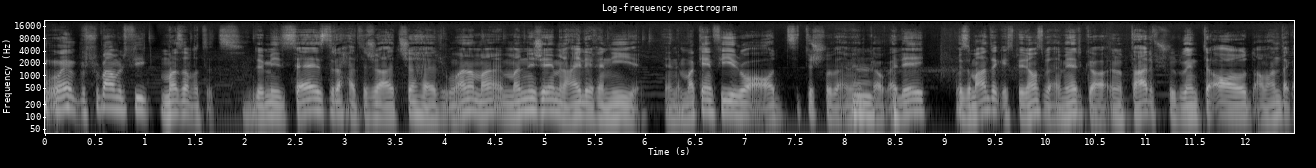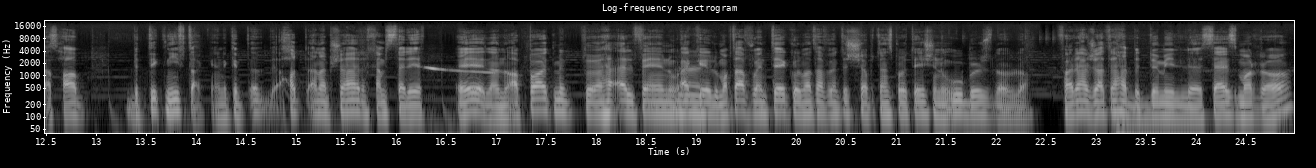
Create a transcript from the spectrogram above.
وين؟ شو بعمل فيك؟ ما زبطت. 2016 رحت رجعت شهر وأنا ما ماني جاي من عائلة غنية. يعني ما كان في روح أقعد ست أشهر بأمريكا. وقالي وإذا ما عندك experience بأمريكا إنه بتعرف شو وين تقعد أو عندك أصحاب بتك نيفتك. يعني كنت أحط أنا بشهر 5000 إيه لأنه apartment 2000 وأكل وما بتعرف وين تاكل ما بتعرف وين تشرب transportation و Ubers بلا بلا فرح رجعت رحت بال 2016 مرة.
